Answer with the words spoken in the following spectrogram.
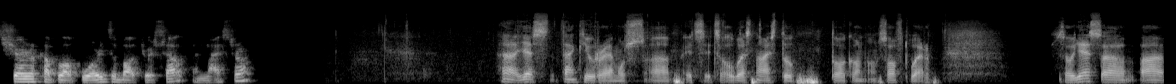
share a couple of words about yourself and Maestro? Uh, yes, thank you, Remus. Uh, it's it's always nice to talk on, on software. So yes, uh, uh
